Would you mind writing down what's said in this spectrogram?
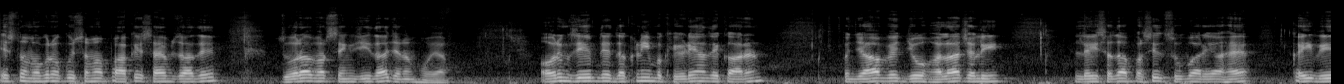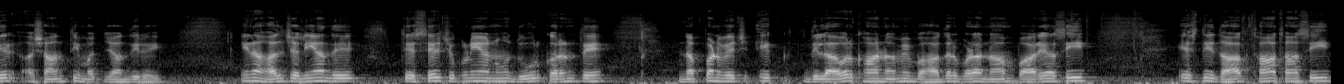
ਇਸ ਤੋਂ ਮਗਰੋਂ ਕੁਝ ਸਮਾਂ ਪਾ ਕੇ ਸਾਹਿਬਜ਼ਾਦੇ ਜ਼ੋਰਾਵਰ ਸਿੰਘ ਜੀ ਦਾ ਜਨਮ ਹੋਇਆ। ਔਰੰਗਜ਼ੇਬ ਦੇ ਦੱਖਣੀ ਬਖੇੜਿਆਂ ਦੇ ਕਾਰਨ ਪੰਜਾਬ ਵਿੱਚ ਜੋ ਹਲਾ ਚਲੀ ਲਈ ਸਦਾ ਪ੍ਰਸਿੱਧ ਸੂਬਾ ਰਿਹਾ ਹੈ, ਕਈ ਵੇਰ ਅਸ਼ਾਂਤੀ ਮਚ ਜਾਂਦੀ ਰਹੀ। ਇਹਨਾਂ ਹਲਚਲੀਆਂ ਦੇ ਤੇ ਸਿਰ ਚੁਕਣੀਆਂ ਨੂੰ ਦੂਰ ਕਰਨ ਤੇ ਨੱਪਣ ਵਿੱਚ ਇੱਕ ਦਿਲਾਵਰ ਖਾਨ ਨਾਮੇ ਬਹਾਦਰ ਬੜਾ ਨਾਮ ਪਾ ਰਿਹਾ ਸੀ। ਇਸ ਦੀ ਧਾਕ ਥਾਂ ਥਾਂ ਸੀ।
